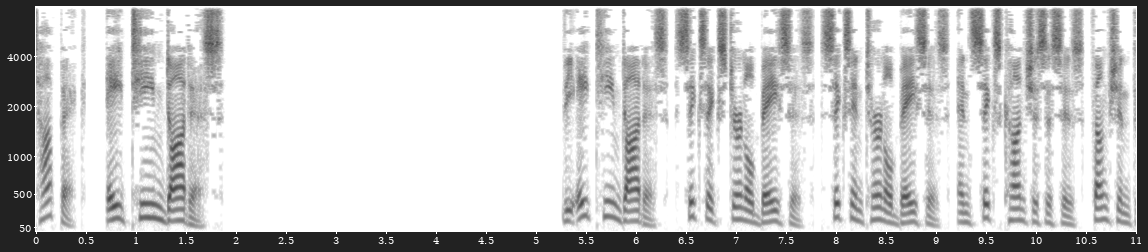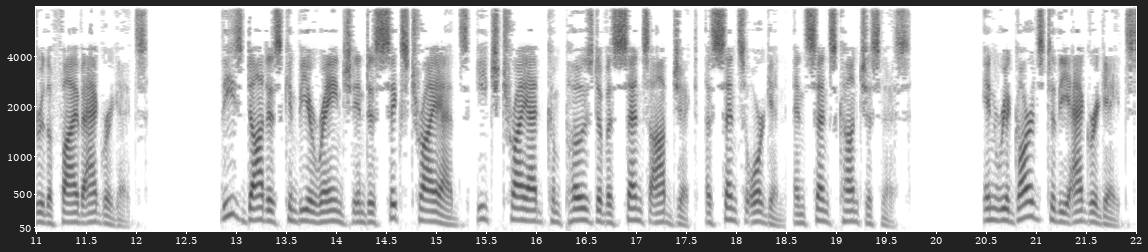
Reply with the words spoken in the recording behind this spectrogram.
Topic: 18 Dhatus. The 18 dhatus, six external bases, six internal bases, and six consciousnesses, function through the five aggregates. These dhatus can be arranged into six triads, each triad composed of a sense object, a sense organ, and sense consciousness. In regards to the aggregates,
